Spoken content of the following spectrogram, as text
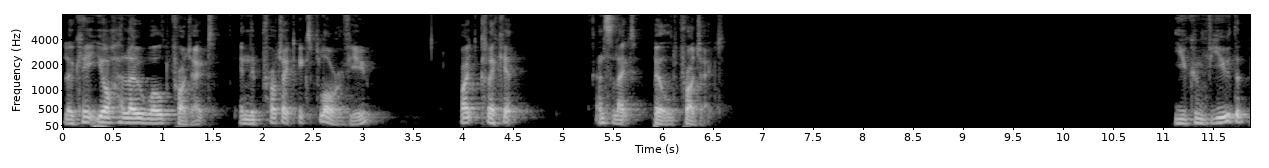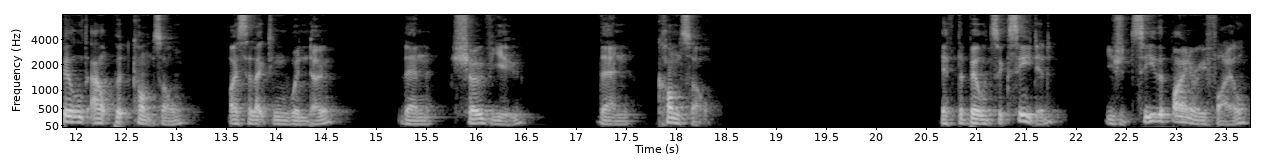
Locate your Hello World project in the Project Explorer view, right-click it, and select Build Project. You can view the build output console by selecting Window, then Show View, then Console. If the build succeeded, you should see the binary file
